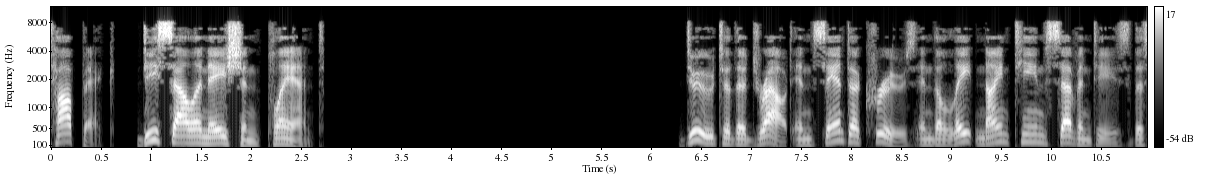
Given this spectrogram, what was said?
Topic: Desalination plant Due to the drought in Santa Cruz in the late 1970s the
